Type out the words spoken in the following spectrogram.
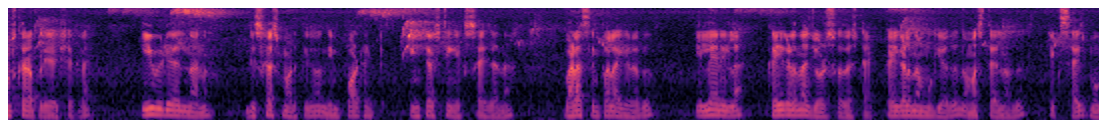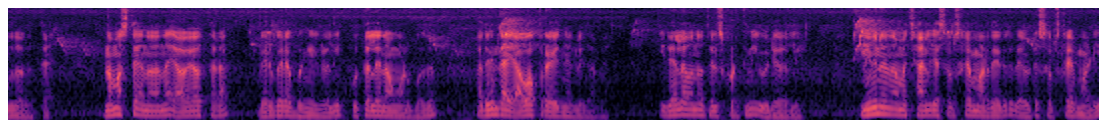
ನಮಸ್ಕಾರ ಪ್ರಿಯ ವೀಕ್ಷಕರೇ. ಈ ವಿಡಿಯೋದಲ್ಲಿ ನಾನು ಡಿಸ್ಕಸ್ ಮಾಡ್ತೀನಿ ಒಂದು ಇಂಪಾರ್ಟೆಂಟ್ ಇಂಟ್ರೆಸ್ಟಿಂಗ್ ಎಕ್ಸಸೈಸನ್ನು ಭಾಳ ಸಿಂಪಲ್ ಆಗಿರೋದು. ಇಲ್ಲೇನಿಲ್ಲ, ಕೈಗಳನ್ನು ಜೋಡಿಸೋದಷ್ಟೇ. ಕೈಗಳನ್ನು ಮುಗಿಯೋದು, ನಮಸ್ತೆ ಅನ್ನೋದು ಎಕ್ಸಸೈಸ್ ಮುಗಿದೋಗುತ್ತೆ. ನಮಸ್ತೆ ಅನ್ನೋದನ್ನು ಯಾವ್ಯಾವ ಥರ ಬೇರೆ ಬೇರೆ ಭಂಗಿಗಳಲ್ಲಿ ಕೂತಲ್ಲೇ ನಾವು ಮಾಡ್ಬೋದು. ಅದರಿಂದ ಯಾವ ಪ್ರಯೋಜನಗಳಿದ್ದಾವೆ ಇದೆಲ್ಲವನ್ನು ತಿಳಿಸ್ಕೊಡ್ತೀನಿ ಈ ವಿಡಿಯೋದಲ್ಲಿ. ನೀವು ನಮ್ಮ ಚಾನಲ್ಗೆ ಸಬ್ಸ್ಕ್ರೈಬ್ ಮಾಡದೇ ಇದ್ದರೆ ದಯವಿಟ್ಟು ಸಬ್ಸ್ಕ್ರೈಬ್ ಮಾಡಿ.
